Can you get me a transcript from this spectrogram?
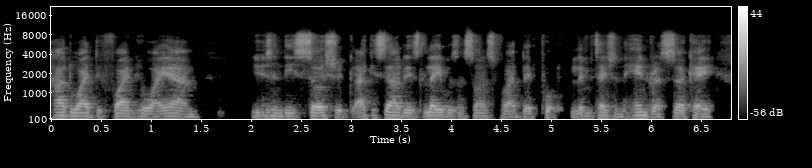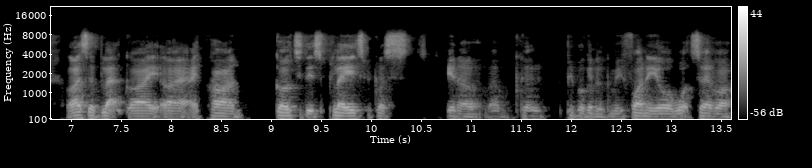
How do I define who I am? Using these social, I can see how these labels and so on and so forth, they put limitation and hindrance. Okay, well, as a black guy, I, I can't go to this place because you know people are going to look at me funny or whatever.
